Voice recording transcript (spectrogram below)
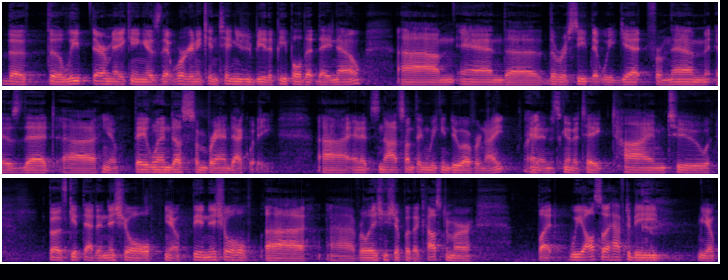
the the leap they're making is that we're going to continue to be the people that they know, um, and the the receipt that we get from them is that uh, you know they lend us some brand equity, uh, and it's not something we can do overnight, right. and it's going to take time to both get that initial you know the initial uh, uh relationship with a customer, but we also have to be you know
